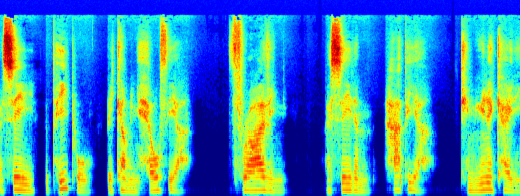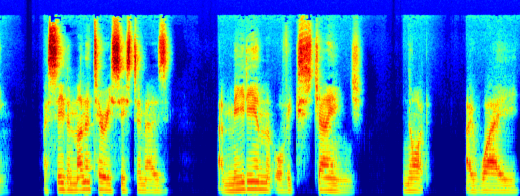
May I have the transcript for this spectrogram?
I see the people becoming healthier, thriving. I see them happier, communicating. I see the monetary system as a medium of exchange, not a way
